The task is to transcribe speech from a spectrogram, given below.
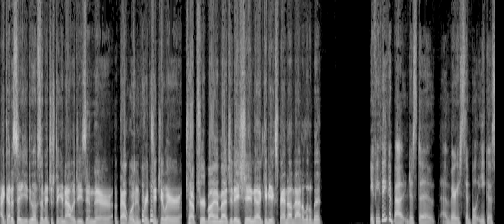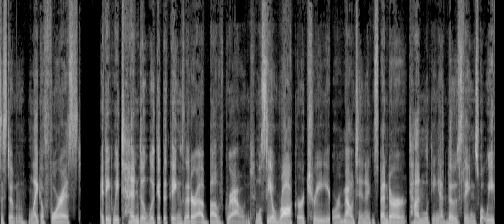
I got to say, you do have some interesting analogies in there, but that one in particular captured my imagination. Uh, can you expand on that a little bit? If you think about just a, a very simple ecosystem like a forest, I think we tend to look at the things that are above ground. We'll see a rock or a tree or a mountain and spend our time looking at those things. What we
